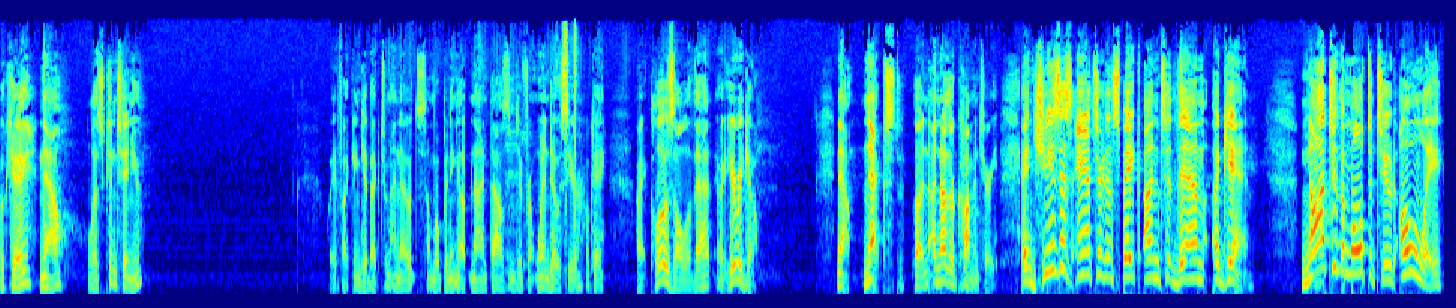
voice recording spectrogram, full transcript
Okay, now let's continue. Wait, if I can get back to my notes. I'm opening up 9,000 different windows here. Okay. All right, close all of that. All right, here we go. Now, next, uh, another commentary. And Jesus answered and spake unto them again, not to the multitude only,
